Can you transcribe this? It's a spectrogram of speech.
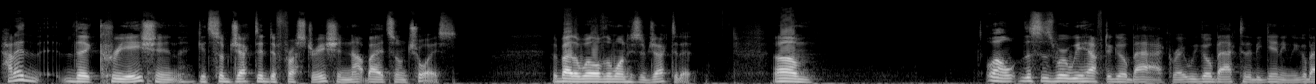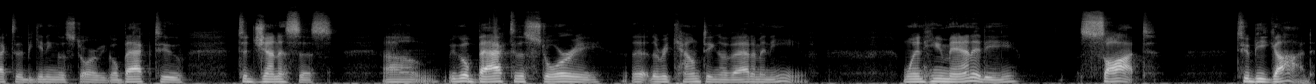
how did the creation get subjected to frustration not by its own choice, but by the will of the one who subjected it? Um, well, this is where we have to go back, right? We go back to the beginning. We go back to the beginning of the story. We go back to to Genesis. Um, we go back to the story, the, the recounting of Adam and Eve, when humanity sought to be God.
